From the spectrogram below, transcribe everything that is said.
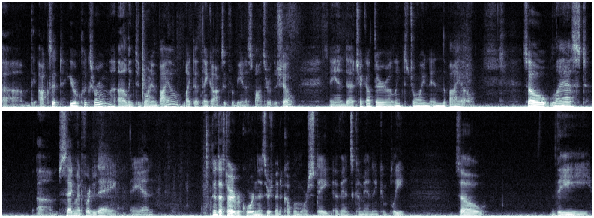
um, the Auxxit HeroClix room. Uh, link to join in bio. Like to thank Auxxit for being a sponsor of the show. And uh, check out their uh, link to join in the bio. So, last um, segment for today, and since I started recording this, there's been a couple more state events come in and complete. So, the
